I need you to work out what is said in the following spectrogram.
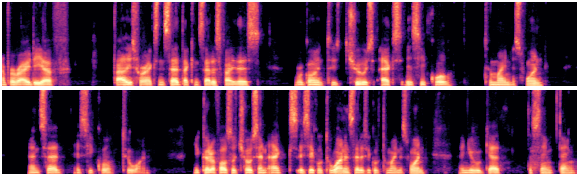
a variety of values for x and z that can satisfy this. We're going to choose x is equal to minus 1 and z is equal to 1. You could have also chosen x is equal to 1 and z is equal to minus 1 and you will get the same thing.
